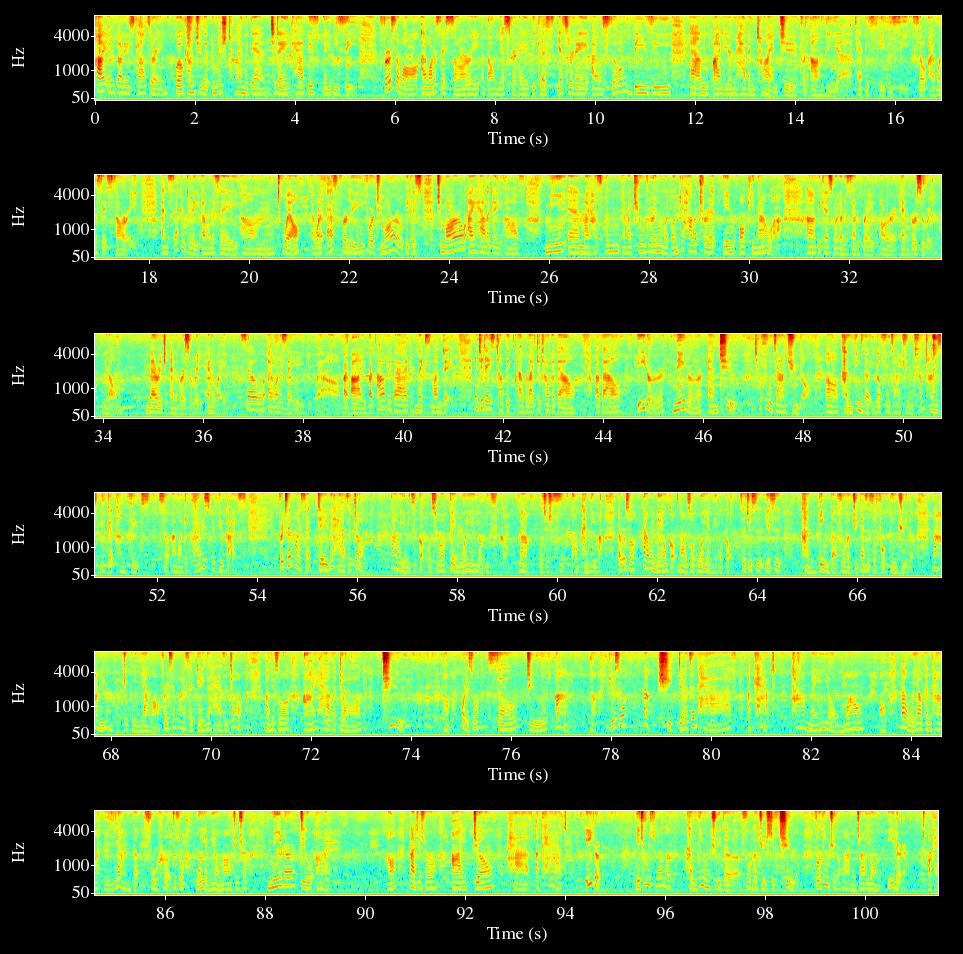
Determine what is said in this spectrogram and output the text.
Hi everybody, it's Catherine. Welcome to the English time again. Today, Kathy's ABC. First of all, I want to say sorry about yesterday because yesterday I was so busy and I didn't have any time to put on the uh, Kathy's ABC. So I want to say sorry. And secondly, I want to say, um, well, I want to ask for leave for tomorrow because tomorrow I have a day off. Me and my husband and my children, we're going to have a trip in Okinawa uh, because we're going to celebrate our anniversary, you know, marriage anniversary. Anyway, so I want to say, well, bye-bye, but I'll be back next Monday. And today's topic I would like to talk about, about either, neither, and too. 这个附加句哦，呃，肯定的一个附加句。Sometimes you get confused, so I want to practice with you guys. For example, I said David has a dog. 大卫有一只狗，我说对我也有一只狗，那我就是负肯肯定嘛。那如果说大卫没有狗，那我说我也没有狗，这就是也是肯定的复合句，但是是否定句的。那它的用法就不一样哦。For example, I said David has a dog，那我就说 I have a dog too，好，或者说 So do I。那比如说，那 She doesn't have a cat。他没有猫哦，那我要跟他一样的附和，就说我也没有猫，就说 Neither do I。好，那就说 I don't have a cat either。也就是说呢，肯定句的复合句是 to，否定句的话，你就要用 either，OK。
